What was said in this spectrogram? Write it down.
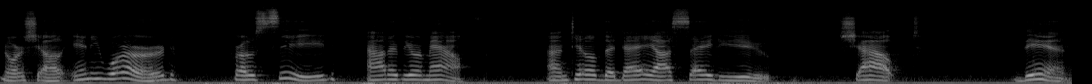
nor shall any word proceed out of your mouth until the day I say to you, Shout, then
